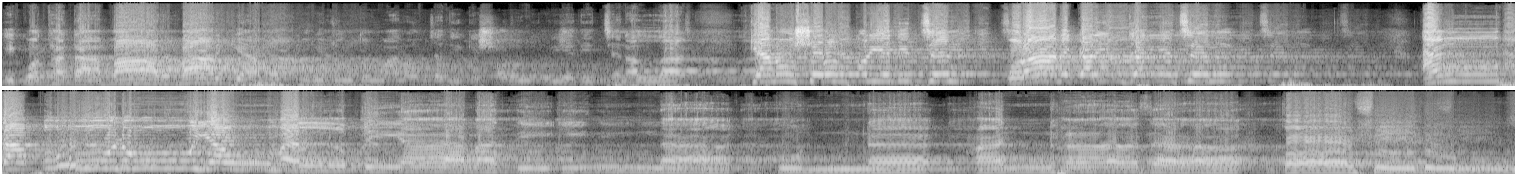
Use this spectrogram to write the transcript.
এ কথাটা বারবার কেমন পর্যন্ত মানব জাতিকে স্মরণ করিয়ে দিচ্ছেন আল্লাহ কেন স্মরণ করিয়ে দিচ্ছেন কোরআন কারিম জানিয়েছেন أن تقولوا يوم القيامة إنا كنا عن هذا غافلون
